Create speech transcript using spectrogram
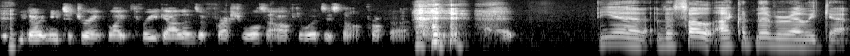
You don't need to drink like three gallons of fresh water afterwards. It's not a proper. Yeah, the salt, I could never really get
